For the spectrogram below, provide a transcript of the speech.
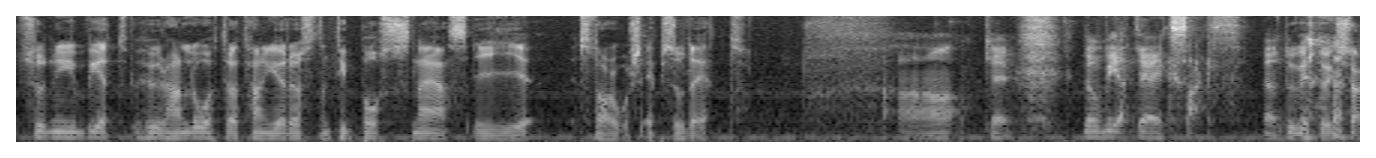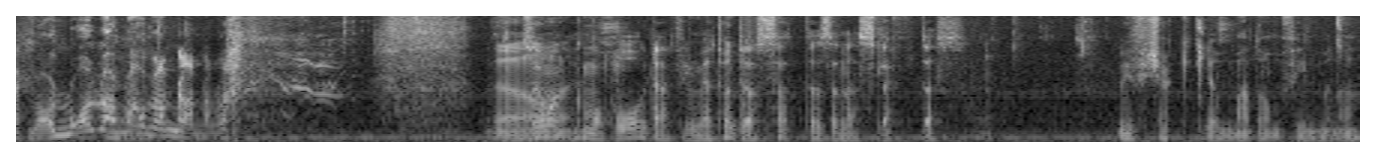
så ni vet hur han låter, att han gör rösten till Boss Nass i Star Wars Episod 1. Ah, okej. Då vet jag exakt. Du vet ju exakt. Så man ja, kommer ihåg den filmen. Jag tror inte jag har sett den sedan den släpptes. Vi försöker glömma de filmerna.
